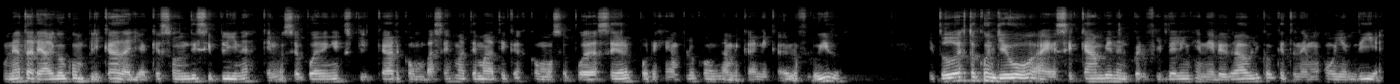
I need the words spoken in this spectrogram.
Una tarea algo complicada, ya que son disciplinas que no se pueden explicar con bases matemáticas como se puede hacer, por ejemplo, con la mecánica de los fluidos. Y todo esto conllevó a ese cambio en el perfil del ingeniero hidráulico que tenemos hoy en día,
